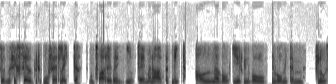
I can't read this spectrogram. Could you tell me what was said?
tut man sich selber auferlegen und zwar eben in Zusammenarbeit mit allen, die irgendwo, irgendwo mit dem Fluss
